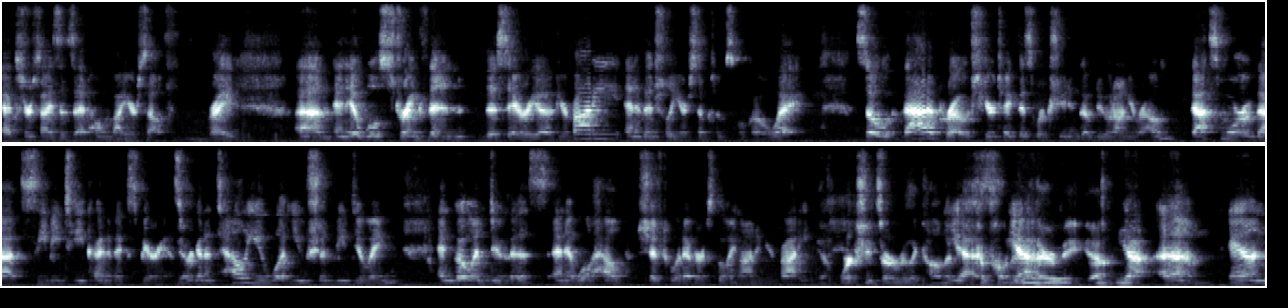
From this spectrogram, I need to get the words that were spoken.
exercises at home by yourself." Right? Um, and it will strengthen this area of your body, and eventually your symptoms will go away. So that approach, here, take this worksheet and go do it on your own. That's more of that CBT kind of experience. Yeah. We're going to tell you what you should be doing, and go and do this, and it will help shift whatever's going on in your body. Yeah, worksheets are a really common yes. component yeah. of therapy. Yeah, yeah. Um, and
